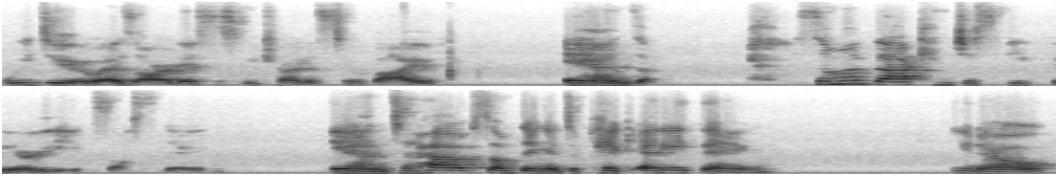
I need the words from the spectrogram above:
we do as artists is we try to survive, and some of that can just be very exhausting. And to have something and to pick anything, you know,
